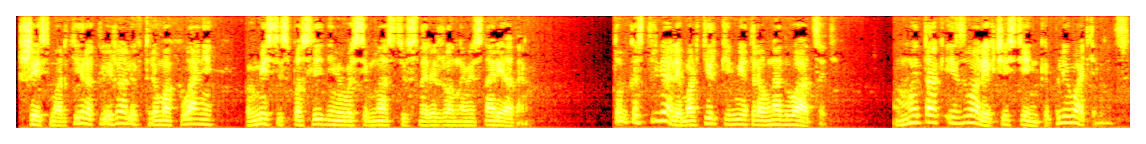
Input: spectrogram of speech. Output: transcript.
Шесть мортирок лежали в трюмохлане вместе с последними 18 снаряженными снарядами. Только стреляли мортирки метров на 20. Мы так и звали их частенько плевательницы.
